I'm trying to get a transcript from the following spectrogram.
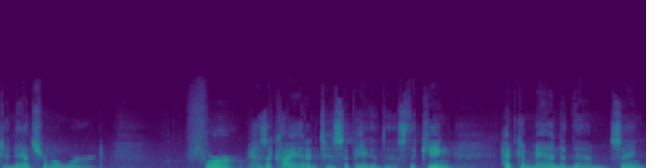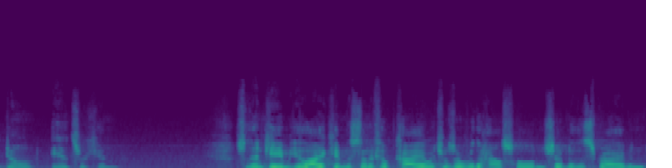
didn't answer him a word. For Hezekiah had anticipated this. The king had commanded them, saying, Don't answer him. So then came Eliakim the son of Hilkiah, which was over the household, and Shebna the scribe, and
